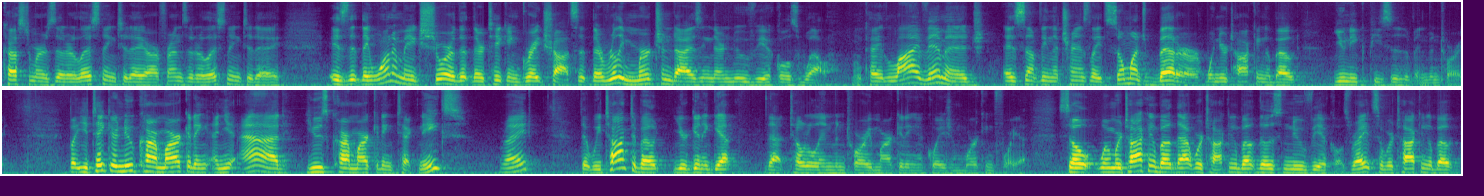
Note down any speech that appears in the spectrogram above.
customers that are listening today, our friends that are listening today, is that they want to make sure that they're taking great shots, that they're really merchandising their new vehicles well. Okay, live image is something that translates so much better when you're talking about unique pieces of inventory. But you take your new car marketing and you add used car marketing techniques, right? That we talked about, you're going to get that total inventory marketing equation working for you. So when we're talking about that, we're talking about those new vehicles, right? So we're talking about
